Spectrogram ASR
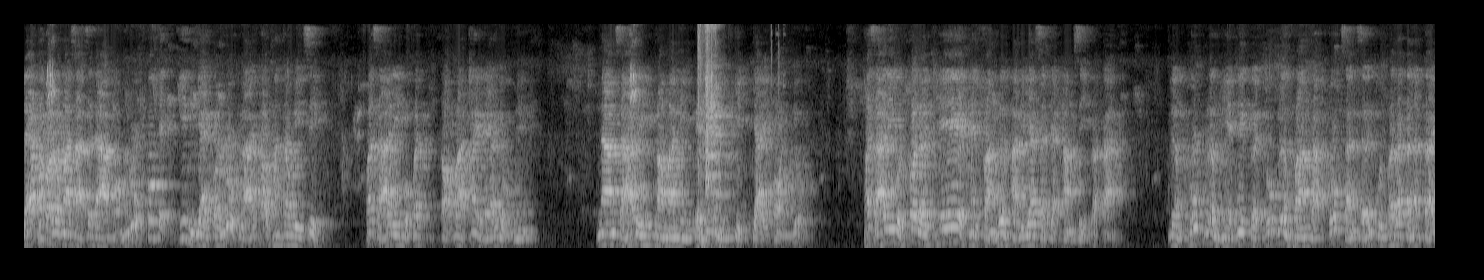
แล้วพระบรมศาสดาของลูกก็จะยิ่งใหญ่กว่าลูกหลายเท่าพันทวีสิภาษาลีบุตรตอบว่าใช่แล้วโยมนี่นางสาลีพรมณีเป็นผู้มีจิตใจอ่อนโยนภาษาลีบุตรก็เลยเทศให้ฟังเรื่องอริยสัจธรรมสี่ประการ เรื่องทุกข์เรื่องเหตุให้เกิดทุกข์เรื่องความดับทุกข์สรรเสริญคุณพระรัตนตรัย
